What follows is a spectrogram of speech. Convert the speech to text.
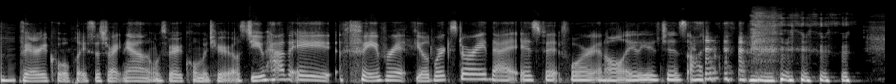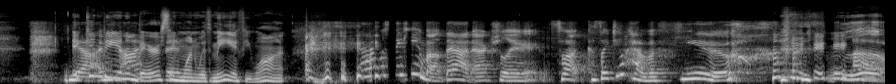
very cool places right now and with very cool materials. Do you have a favorite fieldwork story that is fit for an all ages audience? It Yeah, can I be mean, an embarrassing been- one with me if you want. I was thinking about that actually. So, because I do have a few. Uh,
